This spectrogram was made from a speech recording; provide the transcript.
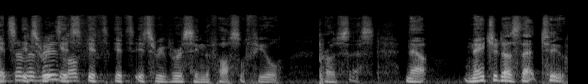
It's, it's, it's, re- it's, it's, it's, it's reversing the fossil fuel process. Now, nature does that too,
